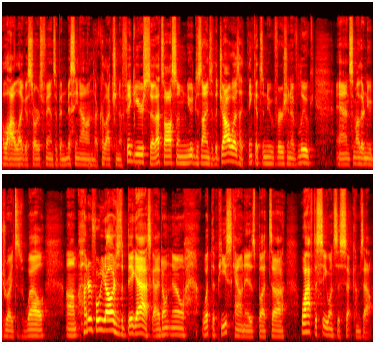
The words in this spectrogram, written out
a lot of Lego Star Wars fans have been missing out on their collection of figures. So that's awesome. New designs of the Jawas. I think it's a new version of Luke, and some other new droids as well. Um, $140 is a big ask. I don't know what the piece count is, but uh, we'll have to see once this set comes out.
